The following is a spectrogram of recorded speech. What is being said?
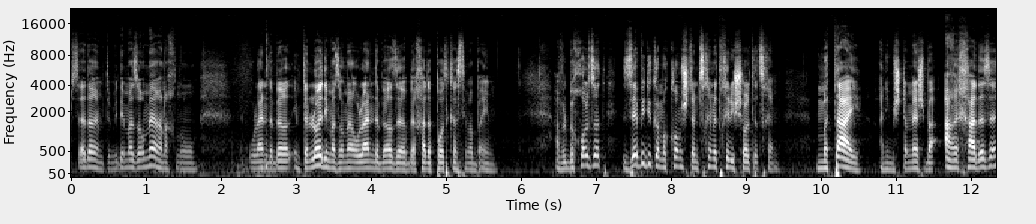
בסדר? אם אתם יודעים מה זה אומר, אנחנו אולי נדבר, אם אתם לא יודעים מה זה אומר, אולי נדבר על זה באחד הפודקאסטים הבאים. אבל בכל זאת, זה בדיוק המקום שאתם צריכים להתחיל לשאול את עצמכם. מתי אני משתמש ב-R1 הזה,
